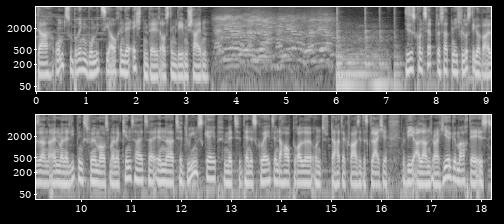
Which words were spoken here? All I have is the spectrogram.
da umzubringen, womit sie auch in der echten Welt aus dem Leben scheiden. Dieses Konzept, das hat mich lustigerweise an einen meiner Lieblingsfilme aus meiner Kindheit erinnert, Dreamscape mit Dennis Quaid in der Hauptrolle und da hat er quasi das gleiche wie Alandra hier gemacht. Er ist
